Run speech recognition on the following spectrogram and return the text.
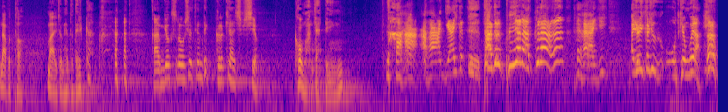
나부터 말 좀 해도 될까? 감격스러우실 텐데 그렇게 하십시오. 고맙다, 띵. 야, 이거 다들 풀려났구나. 어? 아, 여기까지 어떻게 온 거야? 어?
